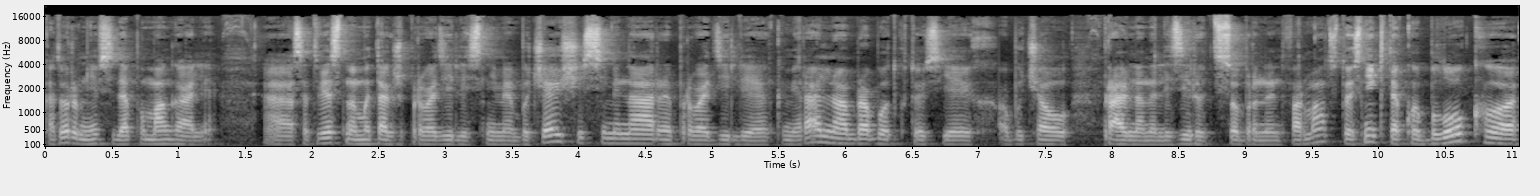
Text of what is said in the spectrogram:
которые мне всегда помогали. А, соответственно, мы также проводили с ними обучающие семинары, проводили камеральную обработку, то есть я их обучал правильно анализировать собранную информацию. То есть некий такой блок э,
